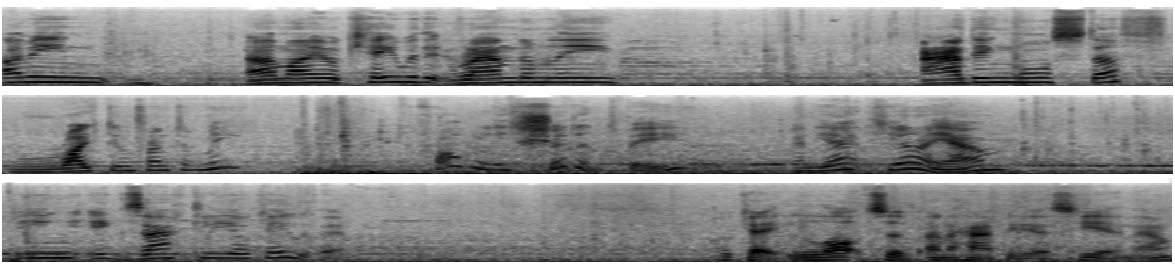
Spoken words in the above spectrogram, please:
I mean, am I okay with it randomly adding more stuff right in front of me? Probably shouldn't be. And yet, here I am, being exactly okay with it. Okay, lots of unhappiness here now.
